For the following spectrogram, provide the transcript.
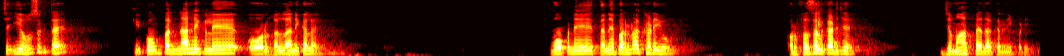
اچھا یہ ہو سکتا ہے کہ کومپل نہ نکلے اور غلہ نکل آئے۔ وہ اپنے تنے پر نہ کھڑی ہو اور فصل کٹ جائے، جماعت پیدا کرنی پڑے گی۔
